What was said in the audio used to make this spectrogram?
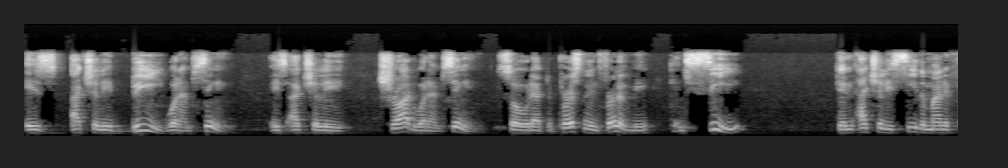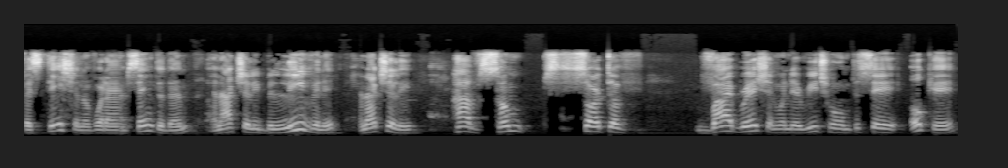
is actually be what I'm singing, is actually trod what I'm singing so that the person in front of me can see can actually see the manifestation of what I'm saying to them and actually believe in it and actually have some sort of vibration when they reach home to say, okay,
